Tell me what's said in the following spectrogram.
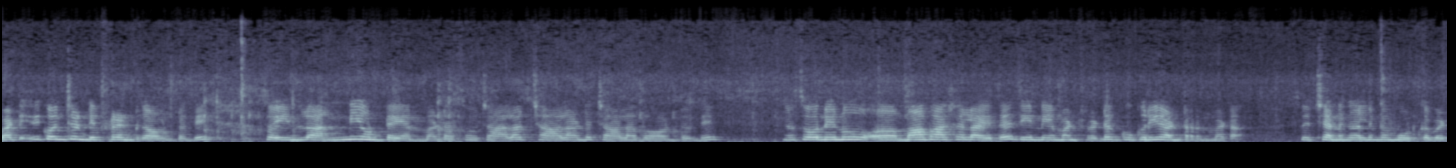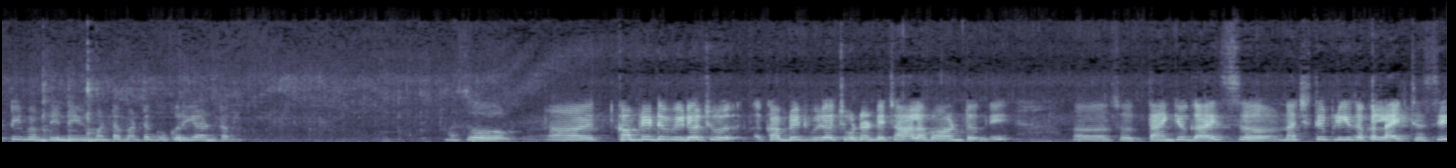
బట్ ఇది కొంచెం డిఫరెంట్గా ఉంటుంది. సో ఇందులో అన్నీ ఉంటాయి అన్నమాట. సో చాలా చాలా అంటే చాలా బాగుంటుంది. సో నేను మా భాషలో అయితే దీన్ని ఏమంటారంటే గుగురి అంటారు అనమాట సో శనగల్ని మేము ఉడకబెట్టి మేము దీన్ని ఏమంటామంటే గుగురి అంటాం. సో కంప్లీట్ వీడియో చూ కంప్లీట్ వీడియో చూడండి చాలా బాగుంటుంది. సో థ్యాంక్ యూ గైస్ నచ్చితే ప్లీజ్ ఒక లైక్ చేసి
